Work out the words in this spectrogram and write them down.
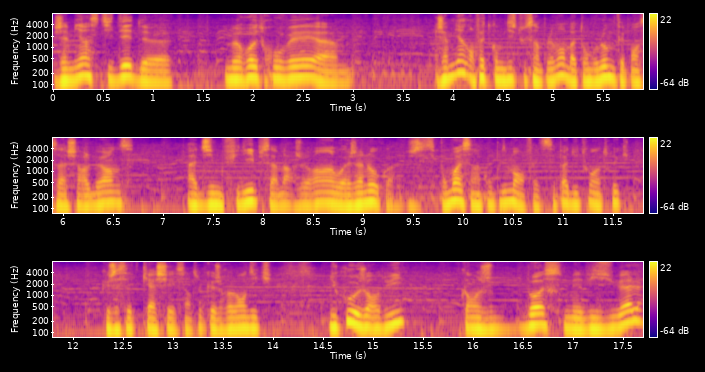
j'aime bien cette idée de me retrouver. Euh, j'aime bien en fait qu'on me dise tout simplement, bah ton boulot me fait penser à Charles Burns, à Jim Phillips, à Margerin ou à Jeannot quoi. Pour moi c'est un compliment en fait. C'est pas du tout un truc que j'essaie de cacher. C'est un truc que je revendique. Du coup aujourd'hui quand je bosse mes visuels,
